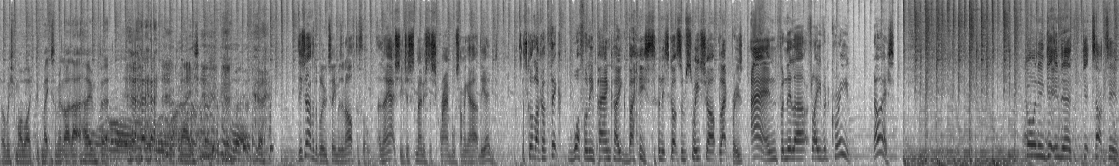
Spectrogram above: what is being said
I wish my wife could make something like that at home, but... Hey. Dessert for the blue team was an afterthought, and they actually just managed to scramble something out at the end. It's got like a thick, waffly pancake base, and it's got some sweet, sharp blackberries and vanilla-flavoured cream. Nice. Go on in, get in there, get tucked in.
